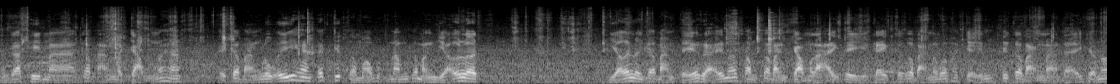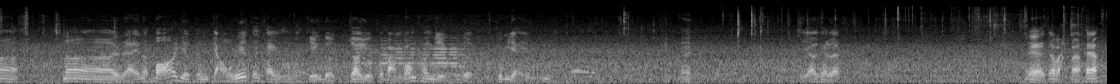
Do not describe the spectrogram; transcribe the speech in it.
Thành ra khi mà các bạn mà trồng nó ha thì các bạn lưu ý ha, ít nhất là mỗi một năm các bạn dỡ lên. Dỡ lên các bạn tỉa rễ nó, xong các bạn trồng lại thì cây của các bạn nó mới phát triển. Chứ các bạn mà để cho nó nó rễ nó bó vô trong chậu riết, cái cây nó không phát triển được. Cho dù các bạn bón phân gì cũng được, cũng vậy. Đây dỡ cây lên. Đây là các bạn thấy không?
